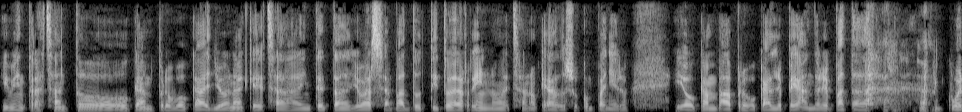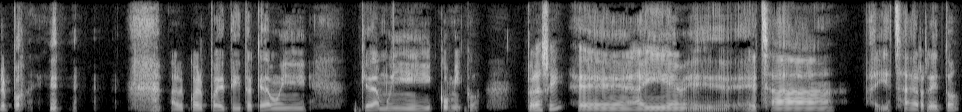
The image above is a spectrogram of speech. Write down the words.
Y mientras tanto, Okan provoca a Jonah que está intentando llevarse a Bad Tito de ring, ¿no? Está noqueado su compañero. Y Okan va a provocarle pegándole patadas al cuerpo. al cuerpo de Tito. Queda muy, queda muy cómico. Pero sí, eh, ahí, eh, está, ahí está el reto.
